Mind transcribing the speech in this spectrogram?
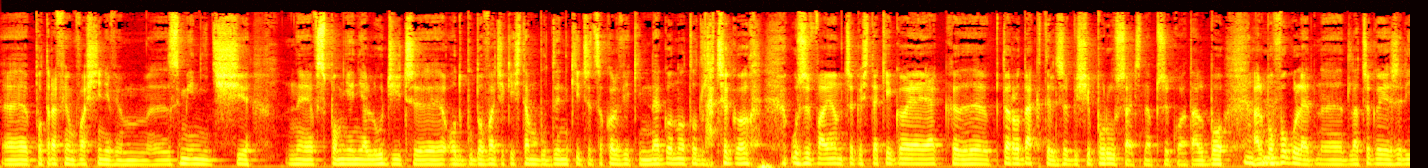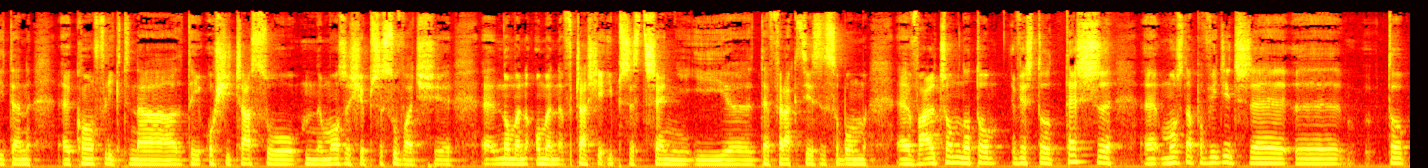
e, potrafią właśnie, nie wiem, zmienić e, wspomnienia ludzi, czy odbudować jakieś tam budynki, czy cokolwiek innego, no to dlaczego używają czegoś takiego jak e, pterodaktyl, żeby się poruszać na przykład, albo, mhm. albo w ogóle dlaczego, jeżeli ten konflikt na tej osi czasu może się przesuwać przesuwać e, nomen omen w czasie i przestrzeni i e, te frakcje ze sobą e, walczą, no to wiesz, to też można powiedzieć, że to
